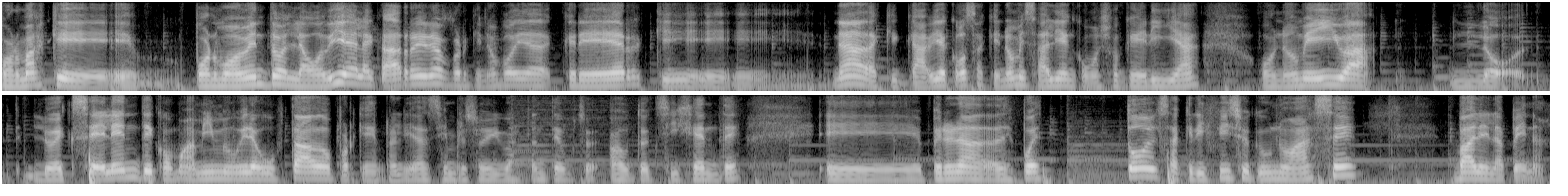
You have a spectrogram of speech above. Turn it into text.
por más que por momentos la odié la carrera porque no podía creer que nada, que había cosas que no me salían como yo quería o no me iba lo, excelente como a mí me hubiera gustado, porque en realidad siempre soy bastante autoexigente. Eh, pero nada, después todo el sacrificio que uno hace vale la pena.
